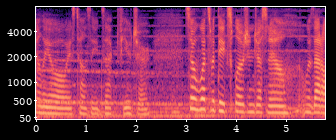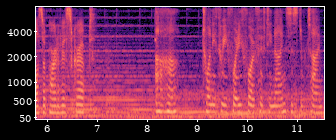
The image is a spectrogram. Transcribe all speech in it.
Elio always tells the exact future. So what's with the explosion just now? Was that also part of his script? Uh-huh. 23, 44, 59 system time.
